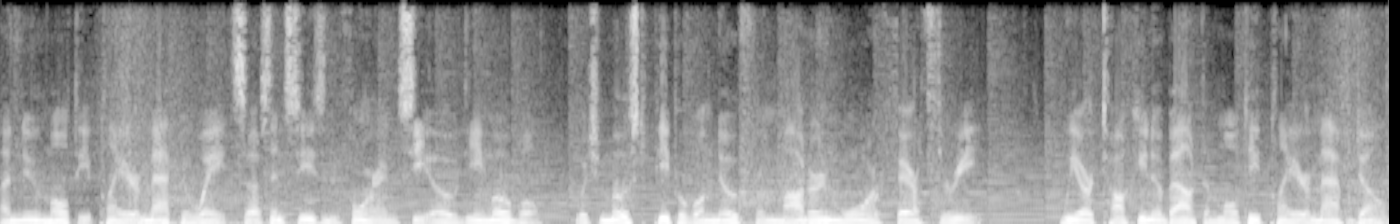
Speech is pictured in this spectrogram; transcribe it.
a new multiplayer map awaits us in Season 4 in COD Mobile, which most people will know from Modern Warfare 3. We are talking about the multiplayer map Dome.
